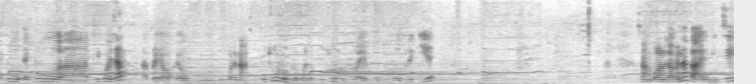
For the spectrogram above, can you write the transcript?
একটু একটু ঠিক হয়ে যাক। তারপরে ওকে করে নাচ, প্রচুর রৌদ্র করেছে, প্রচুর রৌদ্র। এই প্রচুর রৌদ্রে গিয়ে স্নান করানো যাবে না, তাই নিচেই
